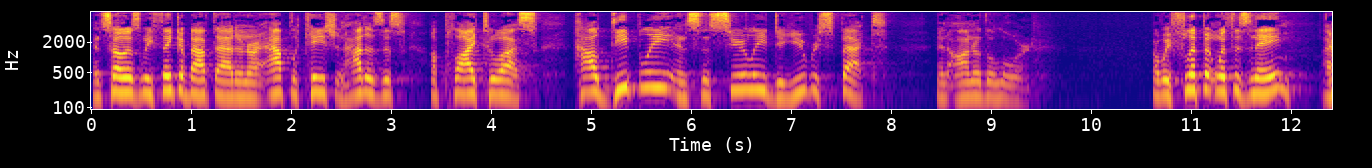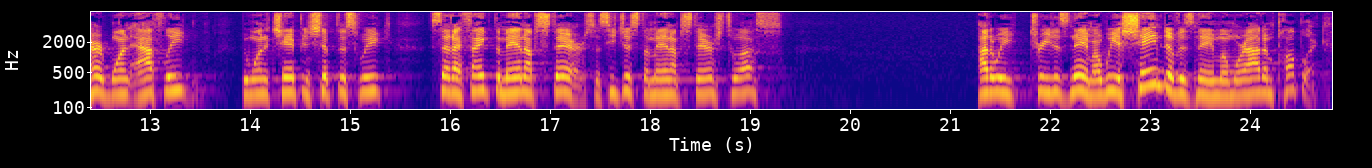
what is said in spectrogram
And so, as we think about that in our application, how does this apply to us? How deeply and sincerely do you respect and honor the Lord? Are we flippant with his name? I heard one athlete who won a championship this week said, I thank the man upstairs. Is he just the man upstairs to us? How do we treat his name? Are we ashamed of his name when we're out in public?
